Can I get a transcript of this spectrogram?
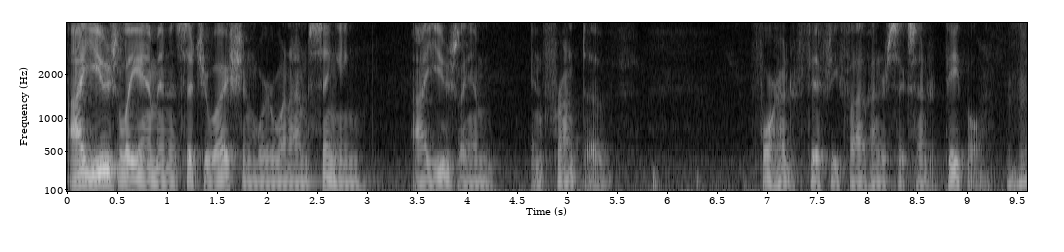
I usually am in a situation where when I'm singing, I usually am in front of 450, 500, 600 people. Mm-hmm.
